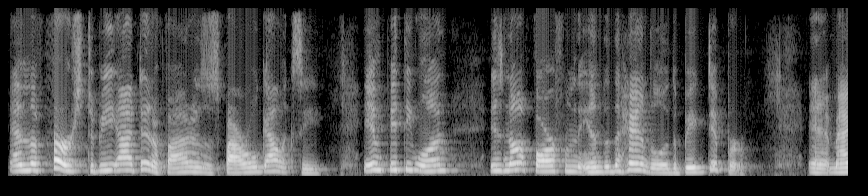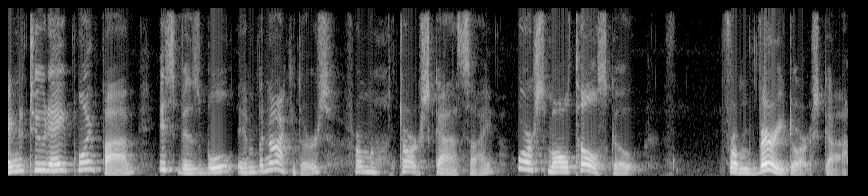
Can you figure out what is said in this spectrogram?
and the first to be identified as a spiral galaxy. M51 is not far from the end of the handle of the Big Dipper and at magnitude 8.5, it's visible in binoculars from a dark sky site or a small telescope from very dark sky.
